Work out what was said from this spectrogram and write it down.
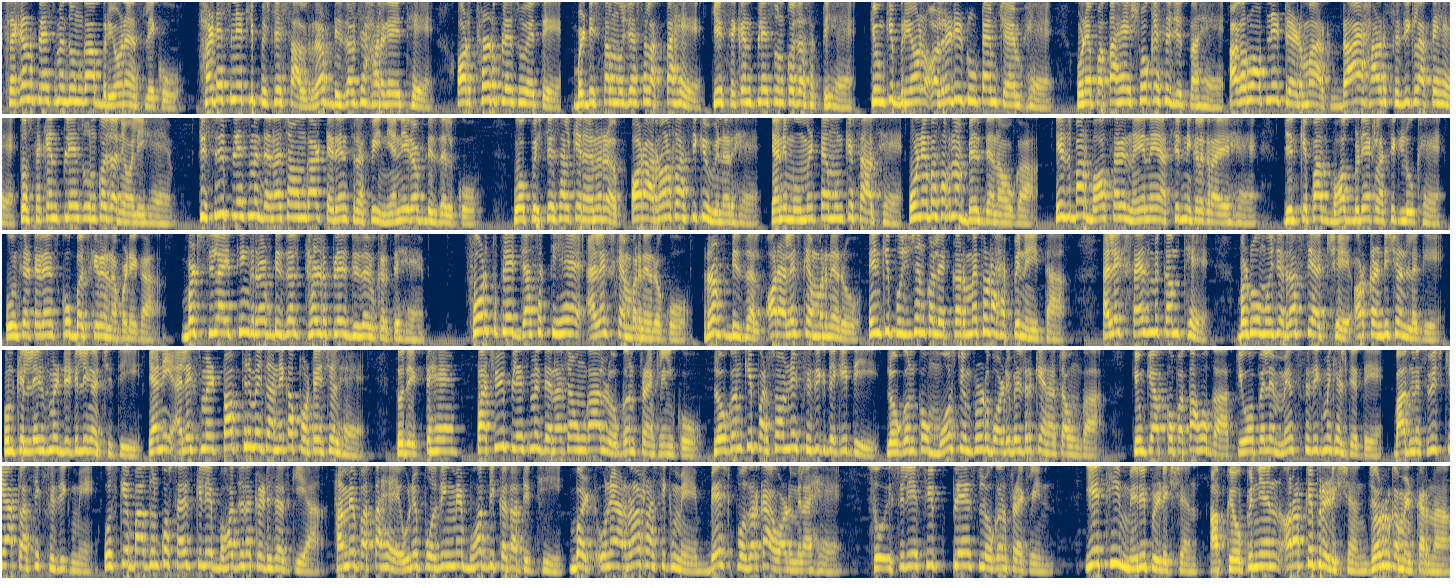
सेकंड प्लेस में दूँगा ब्रियोन एसले को। हाँ डेफिनेटली पिछले साल रफ डीजल से हार गए थे और थर्ड प्लेस हुए थे। बट इस साल मुझे ऐसा लगता है कि सेकंड प्लेस उनको जा सकती है, क्योंकि Breon already two time champ है। उन्हें पता है शो कैसे जीतना है। अगर वो अपने ट्रेडमार्क ड्राई हार्ड फिजिक लाते हैं तो सेकंड प्लेस उनको जाने वाली है। तीसरी प्लेस में देना चाहूँगा टेरेंस रफीन यानी रफ डीजल को। वो पिछले साल के रनर अप और अर्नोल्ड क्लासिक के विनर है। यानी मोमेंटम उनके साथ है। उन्हें बस अपना बेस्ट देना होगा। इस बार बहुत सारे नए नए एथलीट निकल कर आए हैं, जिनके पास बहुत बढ़िया क्लासिक लुक है। उनसे टेरेंस को बच के रहना पड़ेगा। But still I think Ruff Diesel third place deserve करते हैं। फोर्थ प्लेस जा सकती है एलेक्स कैम्बरनेरो को। रफ डीजल और एलेक्स कैम्बरनेरो इनकी पोजीशन को लेकर मैं थोड़ा हैप्पी नहीं था। एलेक्स साइज़ में कम थे बट वो मुझे रफ से अच्छे और कंडीशन लगे। उनके लेग्स में डिटेलिंग अच्छी थी। यानी एलेक्स में टॉप थ्री में जाने का पोटेंशियल है। तो देखते हैं, पांचवी प्लेस में देना चाहूँगा लोगन फ्रैंकलिन को। लोगन की परसों हमने फिजिक देखी थी। लोगन को मोस्ट इम्प्रूव बॉडी बिल्डर कहना चाहूँगा। क्योंकि आपको पता होगा कि वो पहले मेंस फिजिक में खेलते थे, बाद में स्विच किया क्लासिक फिजिक में। उसके बाद उनको साइज़ के लिए बहुत ज़्यादा क्रिटिसाइज किया। हमें पता है, उन्हें पोजिंग में बहुत दिक्कत आती थी। बट उन्हें अर्नोल्ड क्लासिक में बेस्ट पोजर का अवार्ड मिला है। सो इसलिए फिफ्थ प्लेस लोगन फ्रैंकलिन। ये थी मेरी प्रिडिक्शन आपके ओपिनियन और आपके प्रिडिक्शन ज़रूर कमेंट करना।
